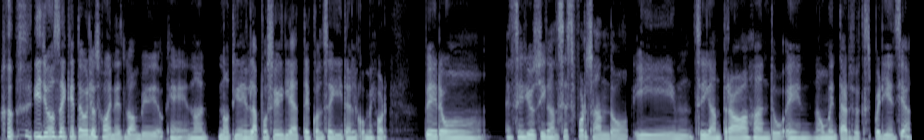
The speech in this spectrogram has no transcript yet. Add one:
y yo sé que todos los jóvenes lo han vivido, que no, no tienen la posibilidad de conseguir algo mejor. Pero en serio, síganse esforzando y mm, sigan trabajando en aumentar su experiencia.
